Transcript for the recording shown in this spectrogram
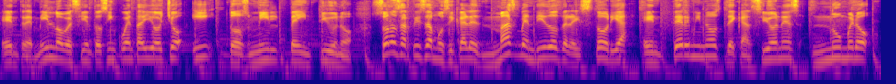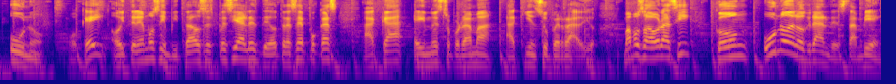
entre 1958 y 2021. Son los artistas musicales más vendidos de la historia en términos de canciones número uno. ¿Ok? Hoy tenemos invitados especiales de otras épocas acá en nuestro programa, aquí en Super Radio. Vamos ahora sí con uno de los grandes también.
